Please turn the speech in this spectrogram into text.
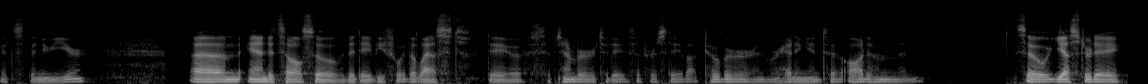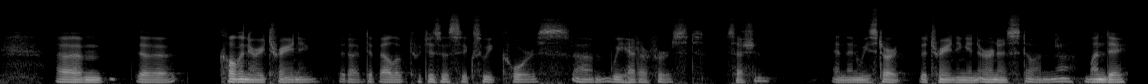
it's the new year. Um, and it's also the day before the last day of September. Today's the first day of October, and we're heading into autumn. And so, yesterday, um, the culinary training that I've developed, which is a six week course. Um, we had our first session, and then we start the training in earnest on uh, Monday.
